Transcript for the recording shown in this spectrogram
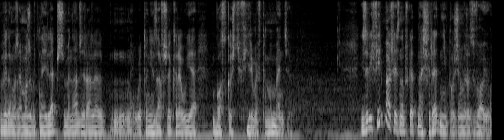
Wiadomo, że może być najlepszy menadżer, ale mm, jakby to nie zawsze kreuje boskość firmy w tym momencie. Jeżeli firma już jest na przykład na średnim poziomie rozwoju,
